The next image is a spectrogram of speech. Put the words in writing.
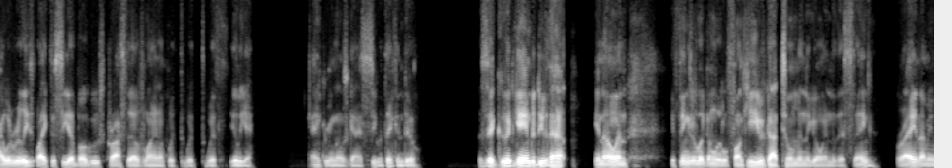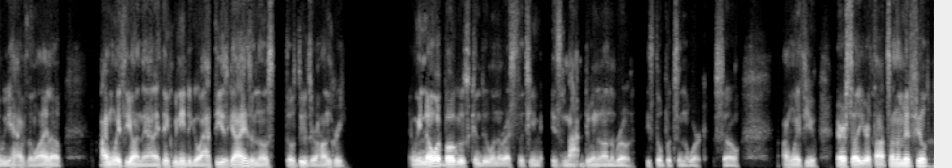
I would really like to see a Bogusz Krastev lineup with with with Ilie anchoring those guys. See what they can do. This is a good game to do that, you know. And if things are looking a little funky, you've got Tillman to go into this thing, right? I mean, we have the lineup. I'm with you on that. I think we need to go at these guys, and those those dudes are hungry. And we know what Bogus can do when the rest of the team is not doing it on the road. He still puts in the work. So I'm with you. Araceli, your thoughts on the midfield?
